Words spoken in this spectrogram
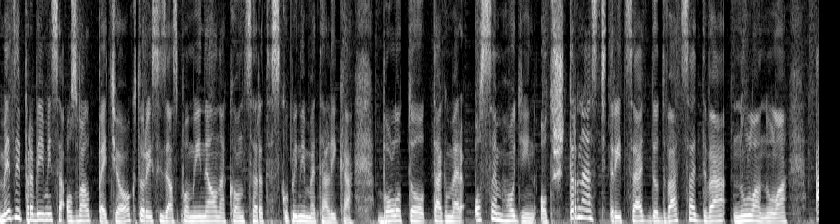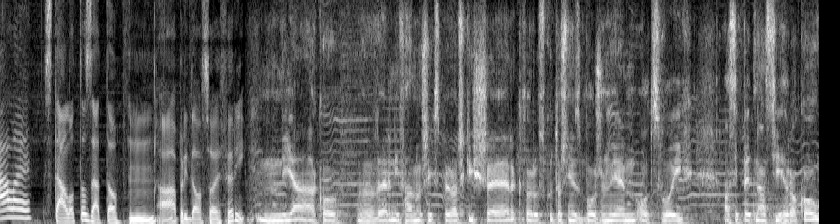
Medzi prvými sa ozval Peťo, ktorý si zaspomínal na koncert skupiny Metallica. Bolo to takmer 8 hodín od 14.30 do 22.00, ale stálo to za to. Mm, a pridal sa aj Ferry. Ja ako verný fanúšik spevačky Cher, ktorú skutočne zbožňujem od svojich asi 15 rokov,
